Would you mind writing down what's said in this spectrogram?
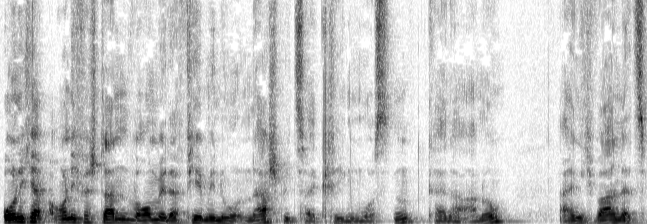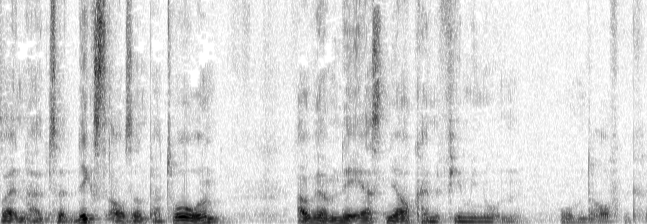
Und ich habe auch nicht verstanden, warum wir da vier Minuten Nachspielzeit kriegen mussten. Keine Ahnung. Eigentlich war in der zweiten Halbzeit nichts außer ein paar Toren. Aber wir haben in der ersten ja auch keine vier Minuten oben drauf gekriegt.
